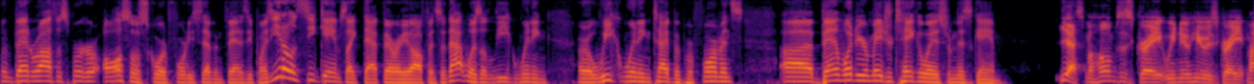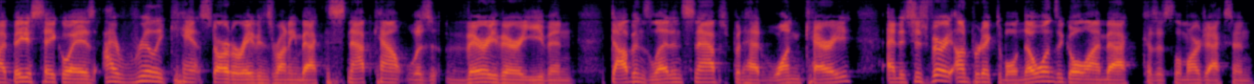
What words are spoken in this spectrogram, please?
when Ben Roethlisberger also scored 47 fantasy points. You don't see games like that very often, so that was a league winning or a week winning type of performance. Uh, ben, what are your major takeaways from this game? Yes, Mahomes is great. We knew he was great. My biggest takeaway is I really can't start a Ravens running back. The snap count was very, very even. Dobbins led in snaps, but had one carry. And it's just very unpredictable. No one's a goal line back because it's Lamar Jackson.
